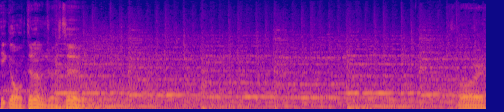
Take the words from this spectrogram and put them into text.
He going through them joints too. Lord.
